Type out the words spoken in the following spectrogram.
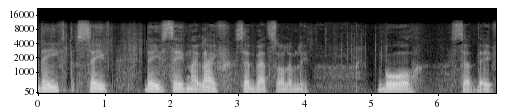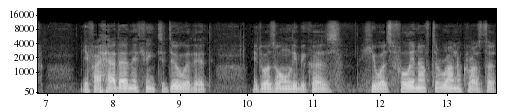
Dave saved Dave saved my life, said Bet solemnly. Bull, said Dave. If I had anything to do with it, it was only because he was fool enough to run across the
